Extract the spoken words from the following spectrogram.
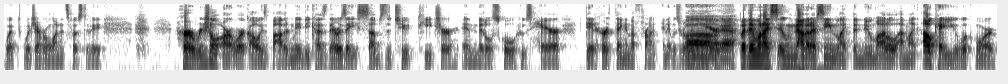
what whichever one it's supposed to be her original artwork always bothered me because there was a substitute teacher in middle school whose hair did her thing in the front and it was really Oh, weird yeah. but then when i see now that i've seen like the new model i'm like okay you look more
